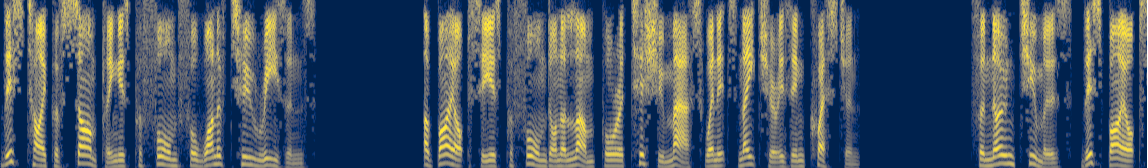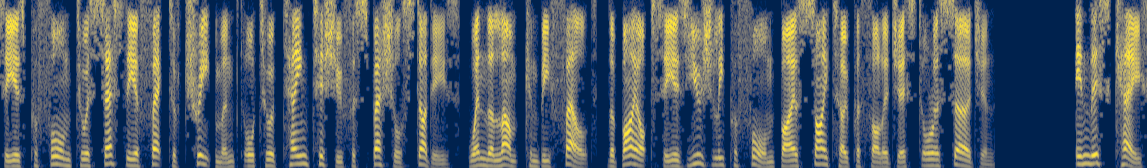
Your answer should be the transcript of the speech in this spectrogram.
This type of sampling is performed for one of two reasons. A biopsy is performed on a lump or a tissue mass when its nature is in question. For known tumors, this biopsy is performed to assess the effect of treatment or to obtain tissue for special studies. When the lump can be felt, the biopsy is usually performed by a cytopathologist or a surgeon. In this case,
